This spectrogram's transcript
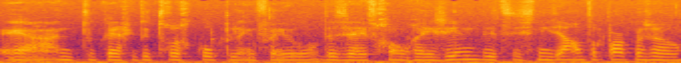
Ja, en toen kreeg ik de terugkoppeling van... joh, dit heeft gewoon geen zin, dit is niet aan te pakken zo.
